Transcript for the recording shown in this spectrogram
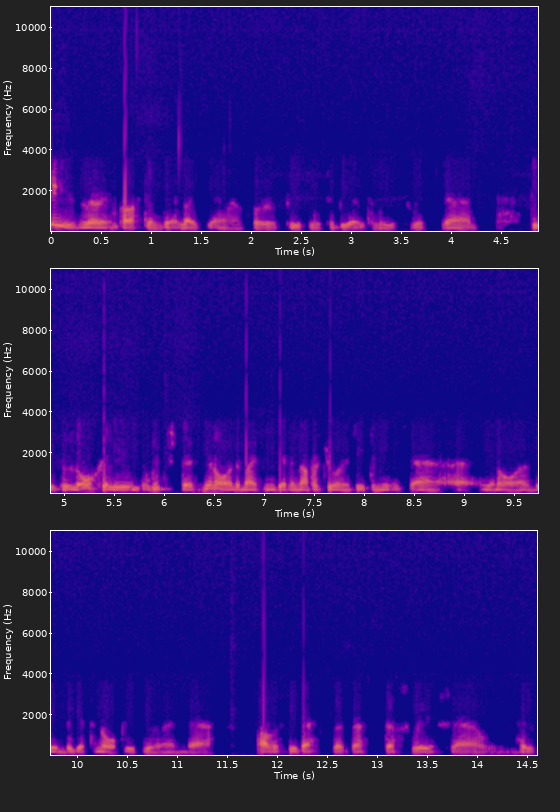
is very important, like uh, for people to be able to meet with uh, people locally, which that you know they might get an opportunity to meet, uh, uh, you know, and then they get to know people, and uh, obviously that's that, that's that's great uh, help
